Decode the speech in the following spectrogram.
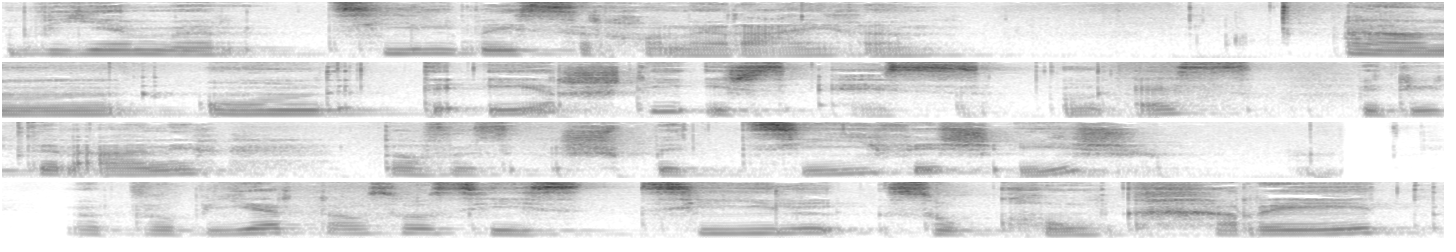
wie man Ziel besser erreichen kann. Ähm, und der erste ist das S. Und S bedeutet eigentlich, dass es spezifisch ist. Man probiert also, sein Ziel so konkret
